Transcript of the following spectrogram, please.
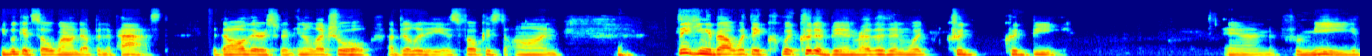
People get so wound up in the past that all their sort of intellectual ability is focused on thinking about what they what could have been rather than what could could be and for me,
